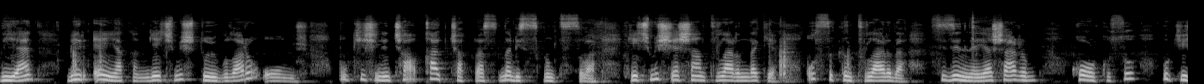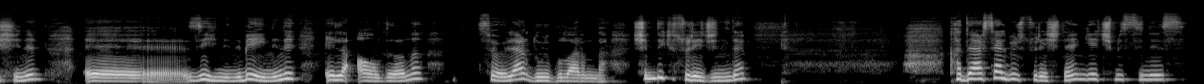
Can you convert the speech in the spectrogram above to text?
diyen bir en yakın geçmiş duyguları olmuş. Bu kişinin kalp çakrasında bir sıkıntısı var. Geçmiş yaşantılarındaki o sıkıntıları da sizinle yaşarım korkusu bu kişinin e, zihnini, beynini ele aldığını söyler duygularında. Şimdiki sürecinde kadersel bir süreçten geçmişsiniz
